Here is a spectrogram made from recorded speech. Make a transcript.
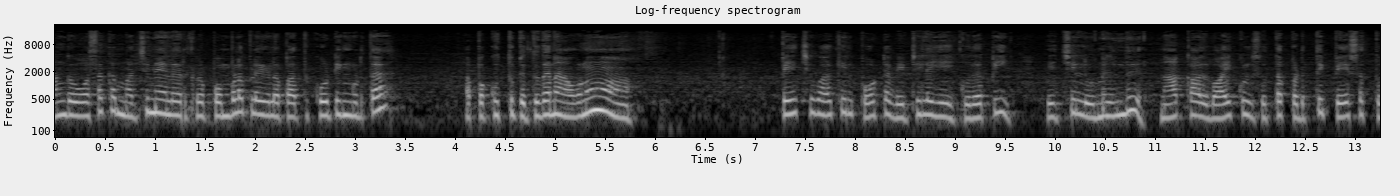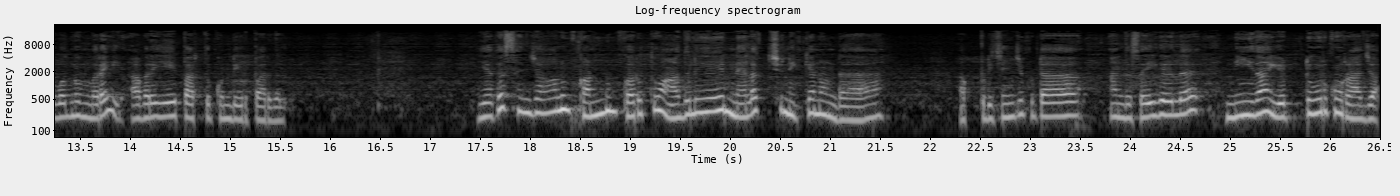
அங்க ஒசக்க மச்சு மேல இருக்கிற பொம்பளை பிள்ளைகளை பார்த்து கோட்டிங் கொடுத்தா அப்ப குத்து பெத்து தானே ஆகணும். பேச்சு வாக்கில் போட்ட வெற்றிலையை குதப்பி எச்சில் உமிழ்ந்து நாக்கால் வாய்க்குள் சுத்தப்படுத்தி பேச துவங்கும் வரை அவரையே பார்த்து கொண்டிருப்பார்கள். எதை செஞ்சாலும் கண்ணும் கருத்தும் அதுலயே நிலச்சு நிக்கணும்டா. அப்படி செஞ்சுக்கிட்டா அந்த செய்கையில நீ தான் எட்டு ஊருக்கும் ராஜா.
